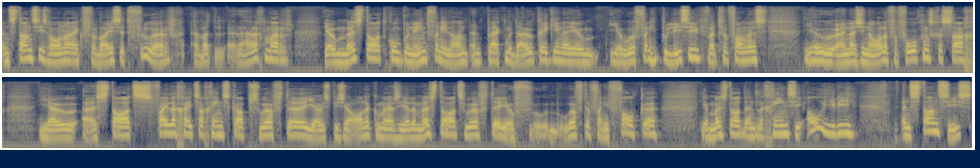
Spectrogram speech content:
instansies waarna ek verwys het vroeër wat regtig maar jou misdaad komponent van die land in plek moet hou, kyk jy na jou jou hoof van die polisie wat vervang is, jou uh, nasionale vervolgingsgesag, jou uh, staatsveiligheidsagentskapshoofde, jou spesiale kommersiële misdaadshoofde, jou hoofde van die valke, jou misdaadintelligensie, al hierdie instansies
